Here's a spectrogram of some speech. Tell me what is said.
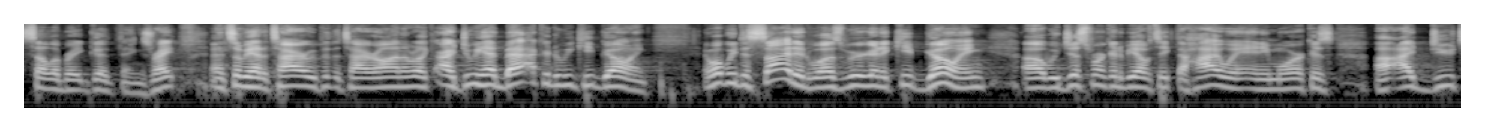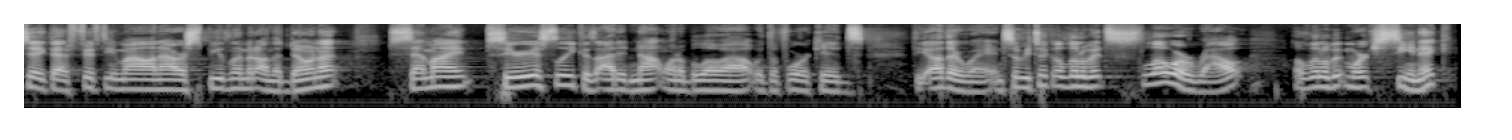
celebrate good things, right? And so we had a tire, we put the tire on, and we're like, all right, do we head back or do we keep going? And what we decided was we were going to keep going. Uh, we just weren't going to be able to take the highway anymore because uh, I do take that 50 mile an hour speed limit on the donut semi seriously because I did not want to blow out with the four kids the other way. And so we took a little bit slower route, a little bit more scenic.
